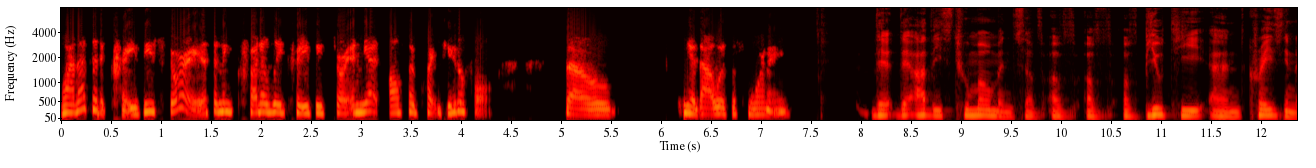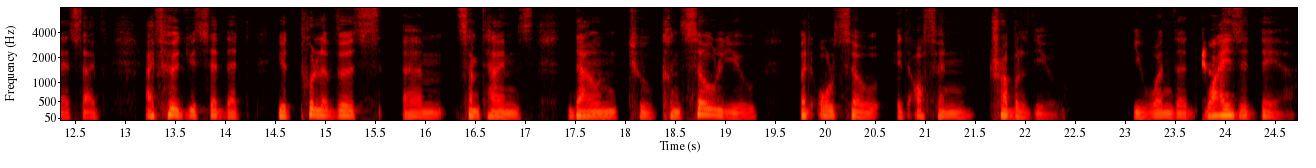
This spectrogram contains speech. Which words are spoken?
wow, that's a crazy story. It's an incredibly crazy story, and yet also quite beautiful. So, yeah, that was this morning. There, there are these two moments of, of, of, of beauty and craziness. I've, I've heard you said that you'd pull a verse um, sometimes down to console you, but also it often troubled you. You wondered, why is it there?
